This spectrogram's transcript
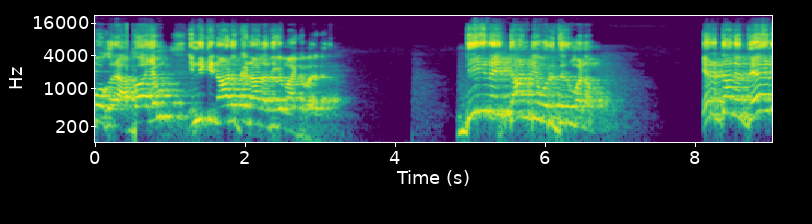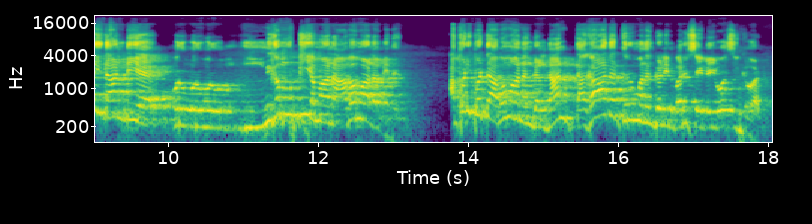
போகிற அபாயம் இன்னைக்கு நாளுக்கு நாள் அதிகமாகி வருகிறது. தீனை தாண்டி ஒரு திருமணம். ஏறத்தாழ தேடி தாண்டிய ஒரு ஒரு ஒரு மிக முக்கியமான அவமானம் இது. அப்படிப்பட்ட அவமானங்கள் தான் தகாத திருமணங்களின் வரிசையில யோசிக்க வேண்டும்.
